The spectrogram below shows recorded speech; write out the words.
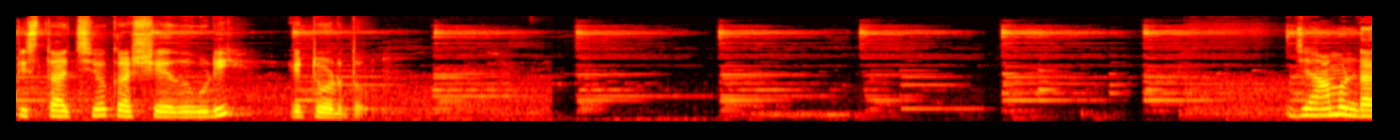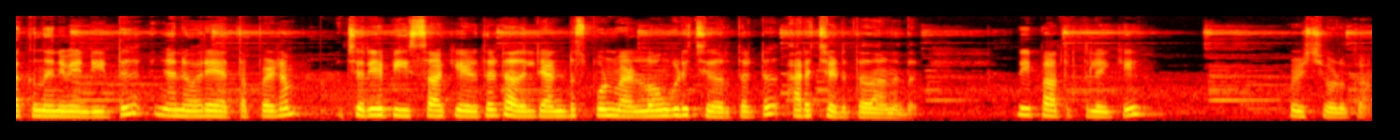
പിസ്താച്ചിയോ ക്രഷ് ചെയ്തുകൂടി കൂടി ഇട്ട് കൊടുത്തു. ജാം ഉണ്ടാക്കുന്നതിന് വേണ്ടിയിട്ട് ഞാൻ ഒരു ഏത്തപ്പഴം ചെറിയ പീസാക്കി എടുത്തിട്ട് അതിൽ രണ്ട് സ്പൂൺ വെള്ളവും കൂടി ചേർത്തിട്ട് അരച്ചെടുത്തതാണിത്. ഇത് ഈ പാത്രത്തിലേക്ക് ഒഴിച്ചു കൊടുക്കാം.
